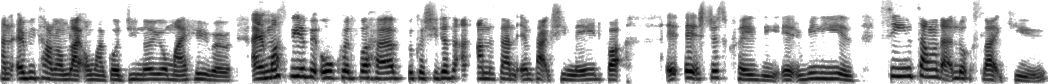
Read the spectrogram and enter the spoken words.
And every time I'm like, oh my God, you know, you're my hero. And it must be a bit awkward for her because she doesn't understand the impact she made. But it, it's just crazy. It really is. Seeing someone that looks like you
